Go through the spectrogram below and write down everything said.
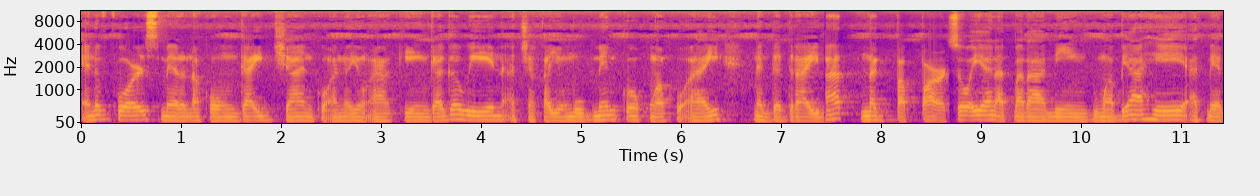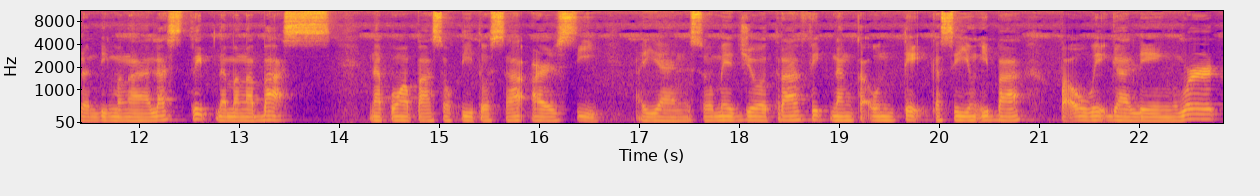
And of course, meron akong guide dyan kung ano yung aking gagawin at saka yung movement ko kung ako ay nagda-drive at nagpa-park. So ayan at maraming bumabiyahe at meron ding mga last trip na mga bus na pumapasok dito sa RC. Ayan, so medyo traffic ng kaunti kasi yung iba pauwi galing work,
